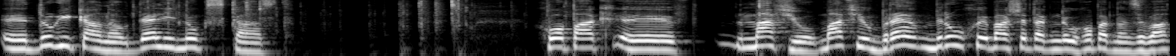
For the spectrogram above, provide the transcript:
E, Drugi kanał, The Linux Cast chłopak y, Matthew, Matthew Bre, chyba się tak chłopak nazywa.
